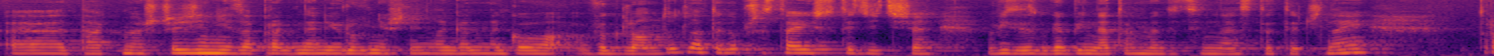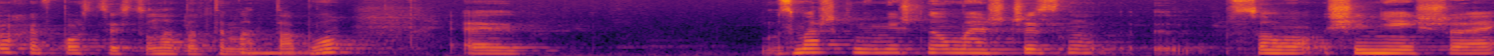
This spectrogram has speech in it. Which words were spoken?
E, tak, mężczyźni nie zapragnęli również nienagannego wyglądu, dlatego przestaje wstydzić się wizyt w gabinetach medycyny estetycznej. Trochę w Polsce jest to nadal temat tabu. E, Zmarszki mimiczne u mężczyzn y, są silniejsze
